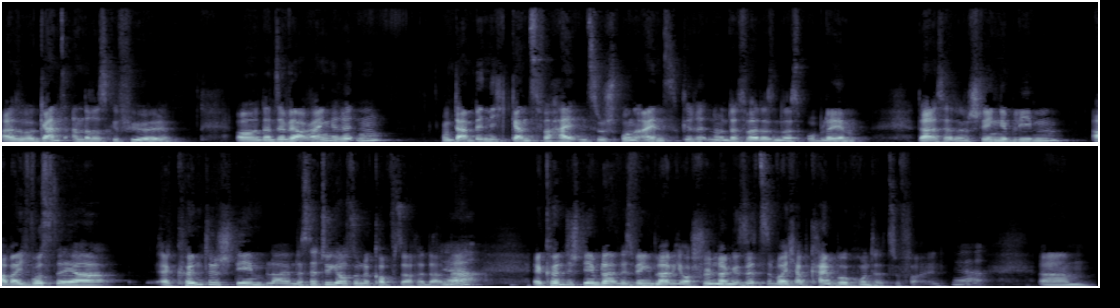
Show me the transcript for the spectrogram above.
Also ganz anderes Gefühl. Und dann sind wir reingeritten und dann bin ich ganz verhalten zu Sprung 1 geritten und das war das und das Problem. Da ist er dann stehen geblieben. Aber ich wusste ja, er könnte stehen bleiben. Das ist natürlich auch so eine Kopfsache dann, ne? Ja. Er könnte stehen bleiben, deswegen bleibe ich auch schön lange sitzen, weil ich habe keinen Bock runterzufallen. Ja. Ähm,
